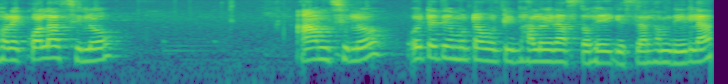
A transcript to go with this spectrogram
ঘরে কলা ছিল আম ছিল ওইটা দিয়ে মোটামুটি ভালোই নাস্তা হয়ে গেছে, আলহামদুলিল্লাহ।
